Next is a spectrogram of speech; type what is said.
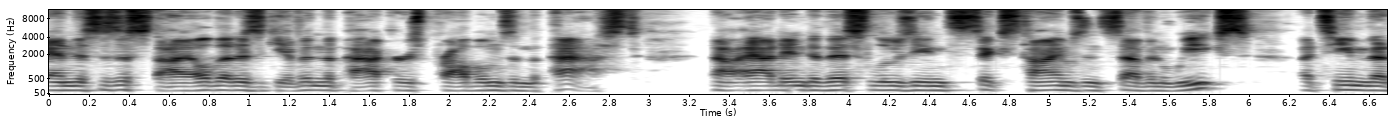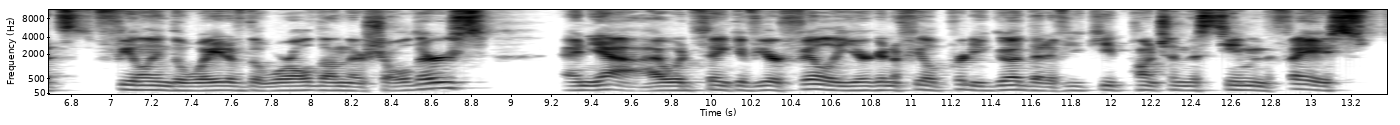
And this is a style that has given the Packers problems in the past. Now, add into this losing six times in seven weeks, a team that's feeling the weight of the world on their shoulders. And yeah, I would think if you're Philly, you're going to feel pretty good that if you keep punching this team in the face,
